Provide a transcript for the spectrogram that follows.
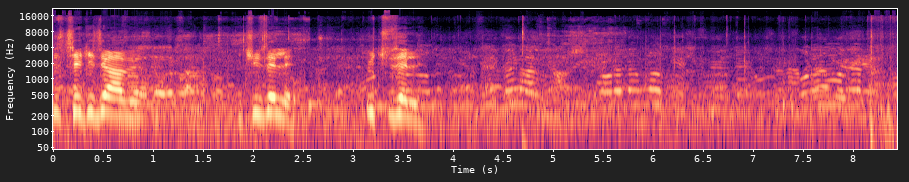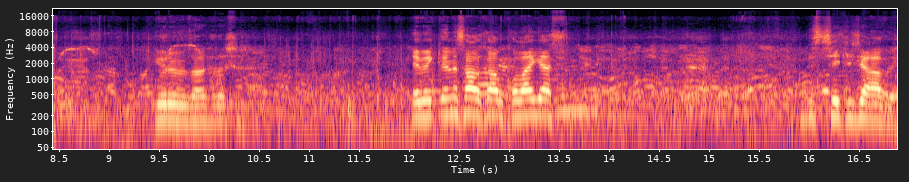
Biz çekici abi. 250. 350. oradan vazgeçtim. Oradan Görüyorsunuz arkadaşlar. Emeklerine sağlık abi. Kolay gelsin. Biz çekici abi.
